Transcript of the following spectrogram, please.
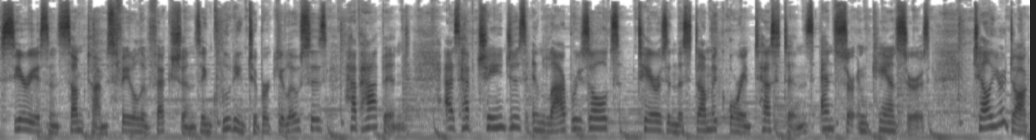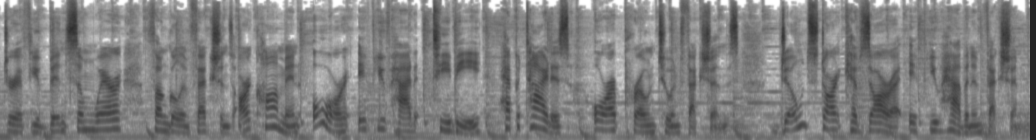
Serious and sometimes fatal infections, including tuberculosis, have happened, as have changes in lab results, tears in the stomach or intestines, and certain cancers. Tell your doctor if you've been somewhere fungal infections are common or if you've had TB, hepatitis, or are prone to infections. Don't start Kevzara if you have an infection.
